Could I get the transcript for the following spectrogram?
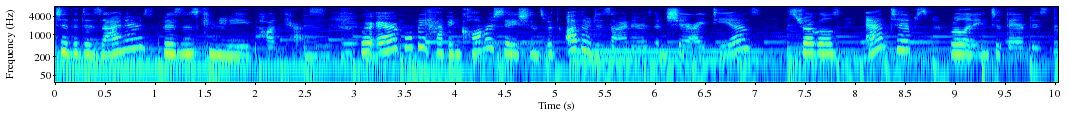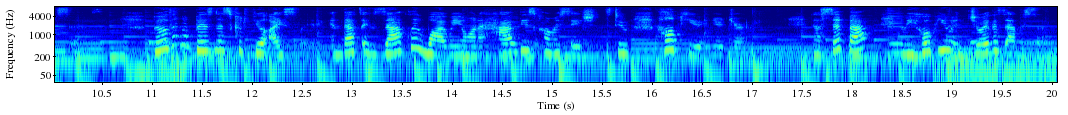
to the Designers Business Community Podcast, where Eric will be having conversations with other designers and share ideas, struggles, and tips relating to their businesses. Building a business could feel isolating, and that's exactly why we want to have these conversations to help you in your journey. Now sit back, and we hope you enjoy this episode.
